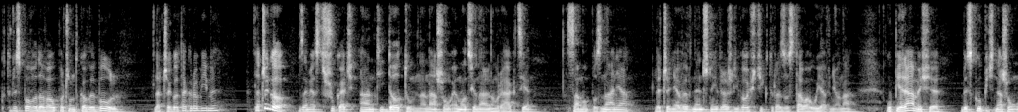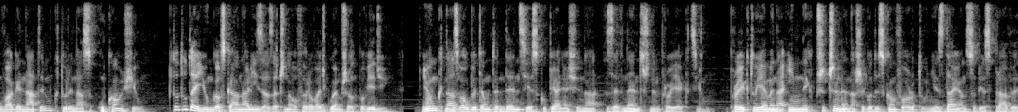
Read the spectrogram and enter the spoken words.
który spowodował początkowy ból. Dlaczego tak robimy? Dlaczego zamiast szukać antidotum na naszą emocjonalną reakcję, samopoznania, leczenia wewnętrznej wrażliwości, która została ujawniona, upieramy się, by skupić naszą uwagę na tym, który nas ukąsił? To tutaj jungowska analiza zaczyna oferować głębsze odpowiedzi. Jung nazwałby tę tendencję skupiania się na zewnętrznym projekcją. Projektujemy na innych przyczynę naszego dyskomfortu, nie zdając sobie sprawy,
